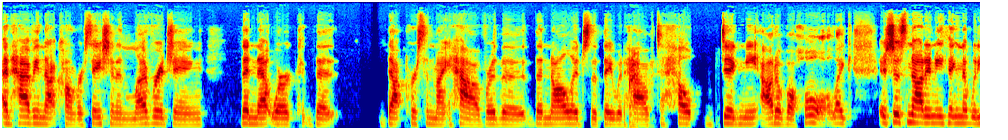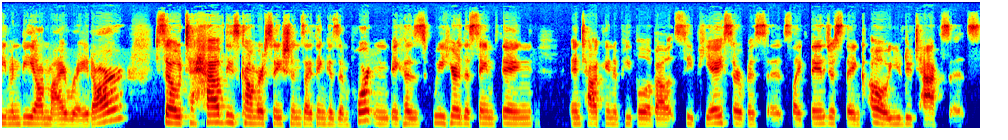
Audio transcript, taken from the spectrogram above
and having that conversation and leveraging the network that that person might have or the the knowledge that they would have to help dig me out of a hole like it's just not anything that would even be on my radar. So to have these conversations i think is important because we hear the same thing in talking to people about cpa services like they just think oh you do taxes.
